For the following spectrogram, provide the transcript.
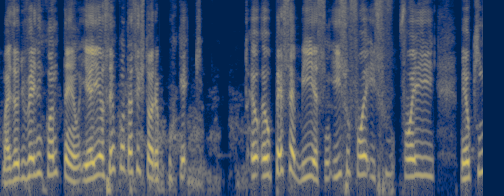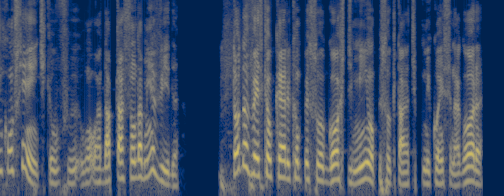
Mas eu de vez em quando tenho. E aí eu sempre conto essa história, porque eu, eu percebi, assim, isso foi, isso foi meio que inconsciente, que eu, uma adaptação da minha vida. Toda vez que eu quero que uma pessoa goste de mim, uma pessoa que tá, tipo, me conhecendo agora,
